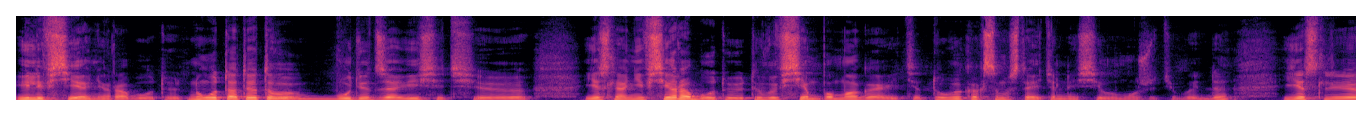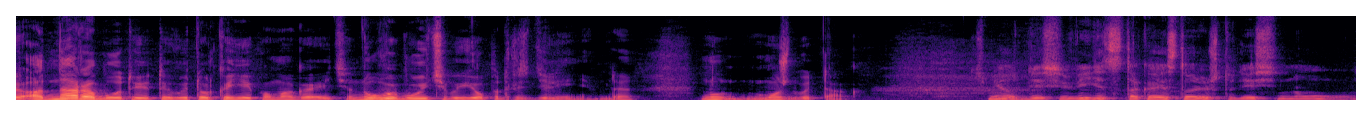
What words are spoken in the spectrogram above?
или все они работают. Ну вот от этого будет зависеть, э, если они все работают и вы всем помогаете, то вы как самостоятельная сила можете быть. Да? Если одна работает и вы только ей помогаете, ну вы будете ее подразделением. Да? Ну, может быть так. Мне вот здесь видится такая история, что здесь, ну,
